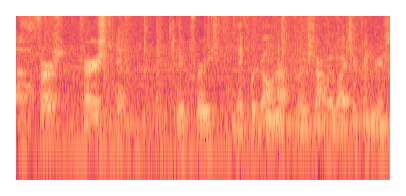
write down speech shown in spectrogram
Uh, first. First? Yep. Good first. I think we're going up pretty aren't? Watch your fingers.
